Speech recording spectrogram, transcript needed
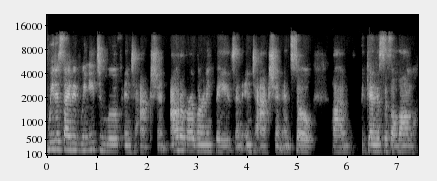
we decided we need to move into action out of our learning phase and into action. And so, um, again, this is a long,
